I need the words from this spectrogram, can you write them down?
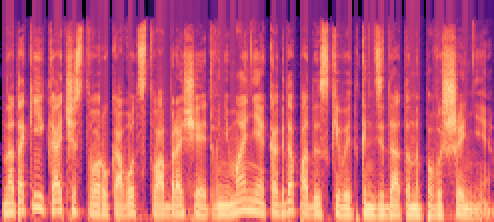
На такие качества руководство обращает внимание, когда подыскивает кандидата на повышение.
